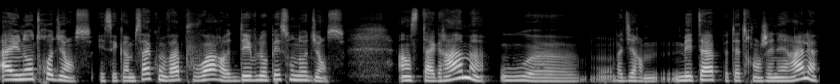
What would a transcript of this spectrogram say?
à une autre audience. Et c'est comme ça qu'on va pouvoir développer son audience. Instagram ou euh, on va dire Meta peut-être en général,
